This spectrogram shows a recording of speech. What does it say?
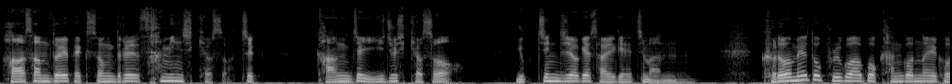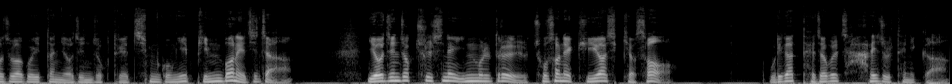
하삼도의 백성들을 삼인시켜서 즉 강제 이주시켜서 육진 지역에 살게 했지만 그럼에도 불구하고 강 건너에 거주하고 있던 여진족들의 침공이 빈번해지자 여진족 출신의 인물들을 조선에 귀화시켜서 우리가 대접을 잘해줄 테니까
